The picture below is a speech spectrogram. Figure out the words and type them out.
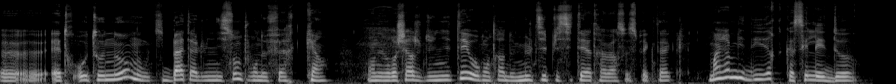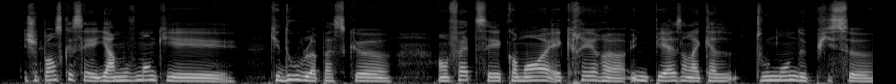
être autonomes ou qui battent à l'unisson pour ne faire qu'un? On est une recherche d'unité ou au contraire de multiplicité à travers ce spectacle? Moi, j'aime dire que c'est les deux. Je pense que c'est il y a un mouvement qui est qui est double parce que en fait, c'est comment écrire euh, une pièce dans laquelle tout le monde puisse euh,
